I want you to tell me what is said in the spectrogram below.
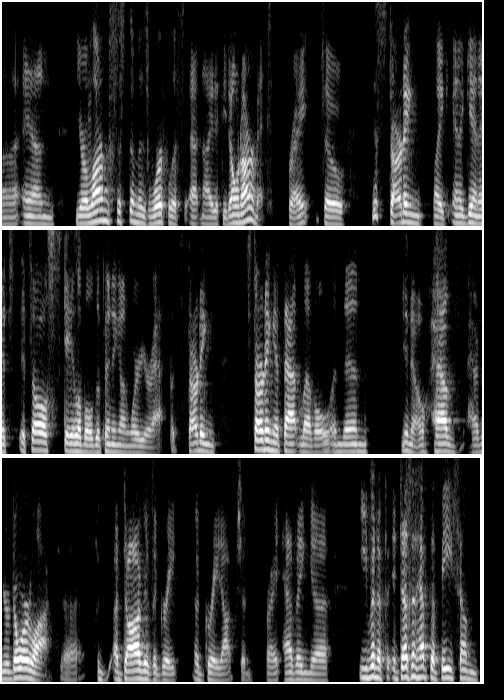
uh, and your alarm system is worthless at night if you don't arm it. Right. So just starting like, and again, it's it's all scalable depending on where you're at, but starting starting at that level and then you know have have your door locked. Uh, a, dog is a great a great option right? Having uh, even if it doesn't have to be some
